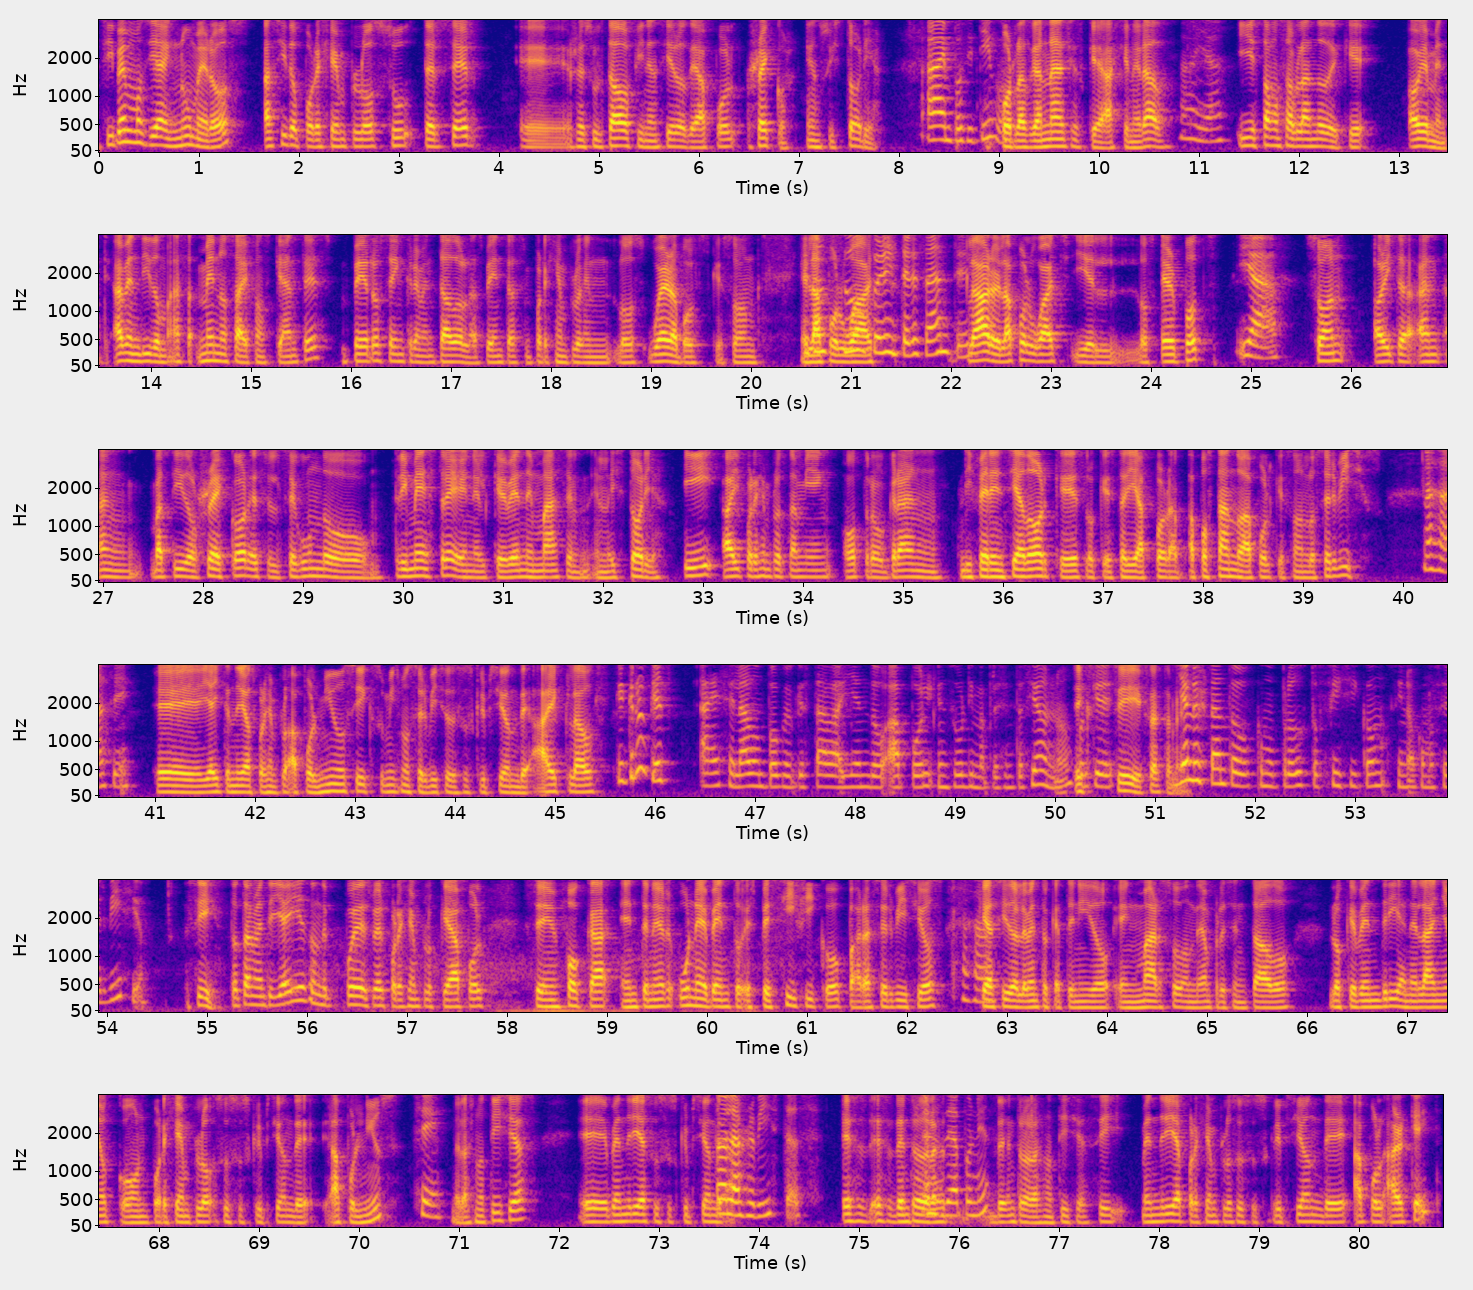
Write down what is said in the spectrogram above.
si vemos ya en números, ha sido, por ejemplo, su tercer eh, resultado financiero de Apple récord en su historia Ah, en positivo. por las ganancias que ha generado. Ah, ya. Y estamos hablando de que, obviamente, ha vendido más, menos iPhones que antes, pero se ha incrementado las ventas, por ejemplo, en los wearables, que son el Son Apple Watch. súper interesantes. Claro, el Apple Watch y el, los AirPods Ya. son, ahorita han, han batido récord, es el segundo trimestre en el que venden más en, en la historia. Y hay, por ejemplo, también otro gran diferenciador que es lo que estaría por, apostando a Apple, que son los servicios. Ajá, sí. Eh, y ahí tendríamos, por ejemplo, Apple Music, su mismo servicio de suscripción de iCloud. Que creo que es a ese lado un poco el que estaba yendo Apple en su última presentación, ¿no? Porque sí, exactamente. ya no es tanto como producto físico, sino como servicio. Sí, totalmente. Y ahí es donde puedes ver, por ejemplo, que Apple se enfoca en tener un evento específico para servicios, Ajá. que ha sido el evento que ha tenido en marzo, donde han presentado lo que vendría en el año con, por ejemplo, su suscripción de Apple News, Sí. de las noticias. Eh, vendría su suscripción de... Todas las revistas. Eso es, eso es dentro de ¿Es las de Apple News? dentro de las noticias, sí. Vendría, por ejemplo, su suscripción de Apple Arcade,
